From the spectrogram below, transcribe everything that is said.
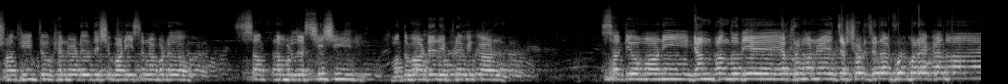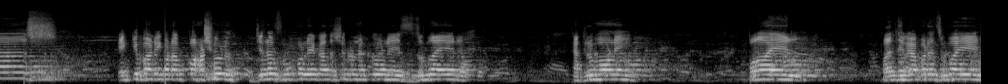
সতীর্থ খেলোয়াড়ের উদ্দেশ্যে বাড়িয়েছেন আবার সাত নম্বর শিশির, মধ্যমাঠের প্রেমিকার সাদিও মানি ডান প্রান্ত দিয়ে আক্রমণে যশোর জেলা ফুটবল একাদশ। একেবারে করা পাহাড় জেলা ফুটবল একাদশের অনেক জুবাইয়ের আক্রমণে পায়েল পায়েল থেকে আবার জুবাইয়ের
